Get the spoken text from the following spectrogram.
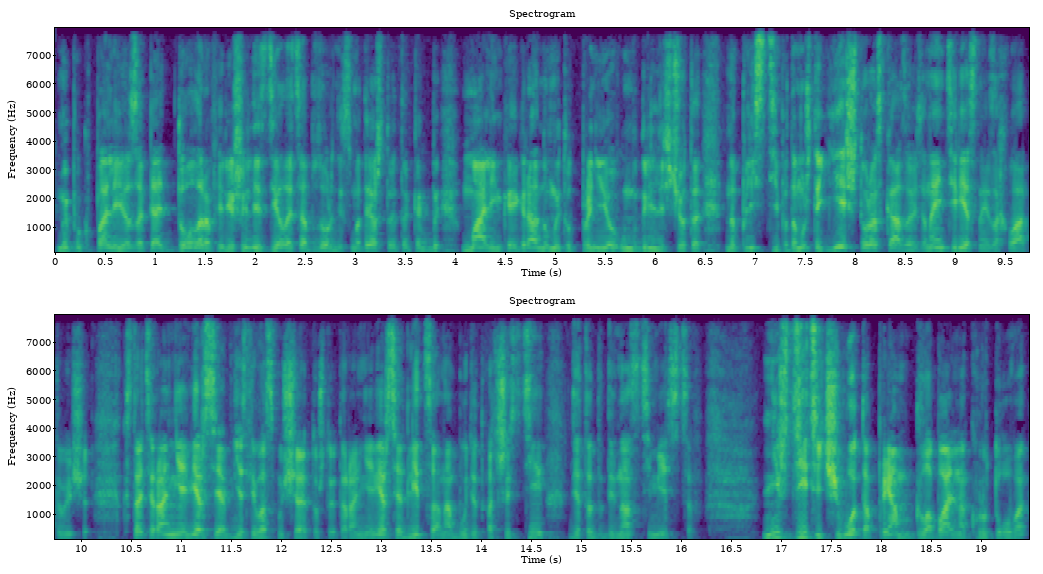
Мы покупали ее за 5 долларов и решили сделать обзор. Несмотря, что это как бы маленькая игра, но мы тут про нее умудрились что-то наплести. Потому что есть что рассказывать. Она интересная и захватывающая. Кстати, ранняя версия, если вас смущает то, что это ранняя версия, длится она будет от 6 где-то до 12 месяцев. Не ждите чего-то прям глобально крутого.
